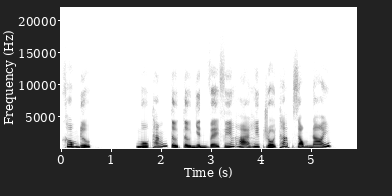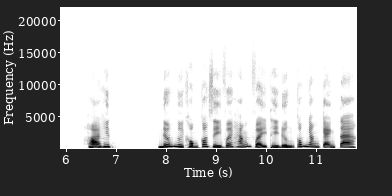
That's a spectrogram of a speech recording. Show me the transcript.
Không được. Ngu thắng từ từ nhìn về phía hỏa Hít rồi thấp giọng nói. Hỏa Hít, Nếu ngươi không có gì với hắn vậy thì đừng có ngăn cản ta.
